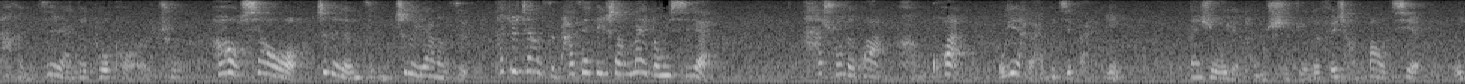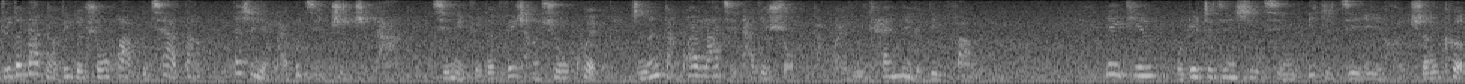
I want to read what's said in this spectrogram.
他很自然地脱口而出：“好好笑哦，这个人怎么这个样子？他就这样子趴在地上卖东西。”哎，他说的话很快。我也来不及反应，但是我也同时觉得非常抱歉。我觉得大表弟的说话不恰当，但是也来不及制止他，心里觉得非常羞愧，只能赶快拉起他的手，赶快离开那个地方。那天我对这件事情一直记忆很深刻。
